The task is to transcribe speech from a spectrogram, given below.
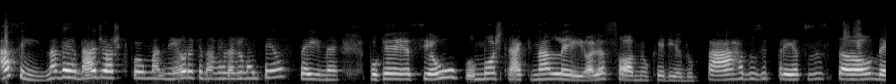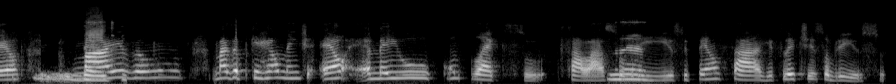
Assim, na verdade, eu acho que foi uma neura que, na verdade, eu não pensei, né? Porque se eu mostrar aqui na lei, olha só, meu querido, pardos e pretos estão dentro. Mas eu não. Mas é porque realmente é, é meio complexo falar sobre é. isso e pensar, refletir sobre isso.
